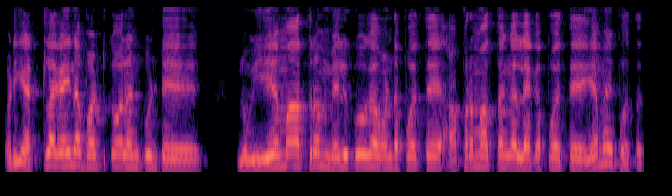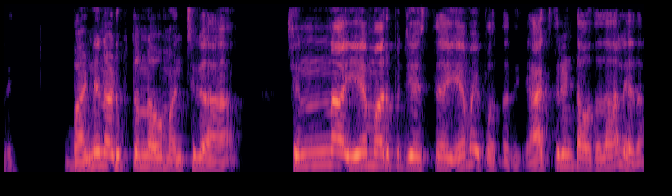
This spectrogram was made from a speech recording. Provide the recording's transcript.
వాడు ఎట్లాగైనా పట్టుకోవాలనుకుంటే నువ్వు ఏమాత్రం మెలుకుగా ఉండపోతే అప్రమత్తంగా లేకపోతే ఏమైపోతుంది? బండి నడుపుతున్నావు మంచిగా చిన్న ఏ మార్పు చేస్తే ఏమైపోతుంది? యాక్సిడెంట్ అవుతుందా లేదా?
